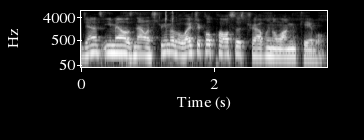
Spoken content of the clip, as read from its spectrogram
Janet's email is now a stream of electrical pulses traveling along the cable.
